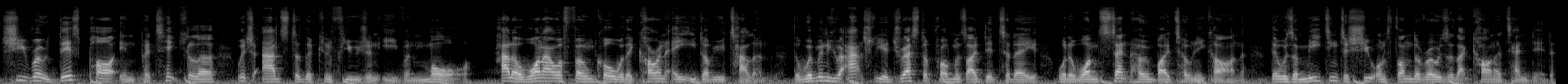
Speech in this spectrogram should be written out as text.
she wrote this part in particular, which adds to the confusion even more had a one hour phone call with a current AEW talent. The women who actually addressed the problems I did today were the ones sent home by Tony Khan. There was a meeting to shoot on Thunder Rosa that Khan attended.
